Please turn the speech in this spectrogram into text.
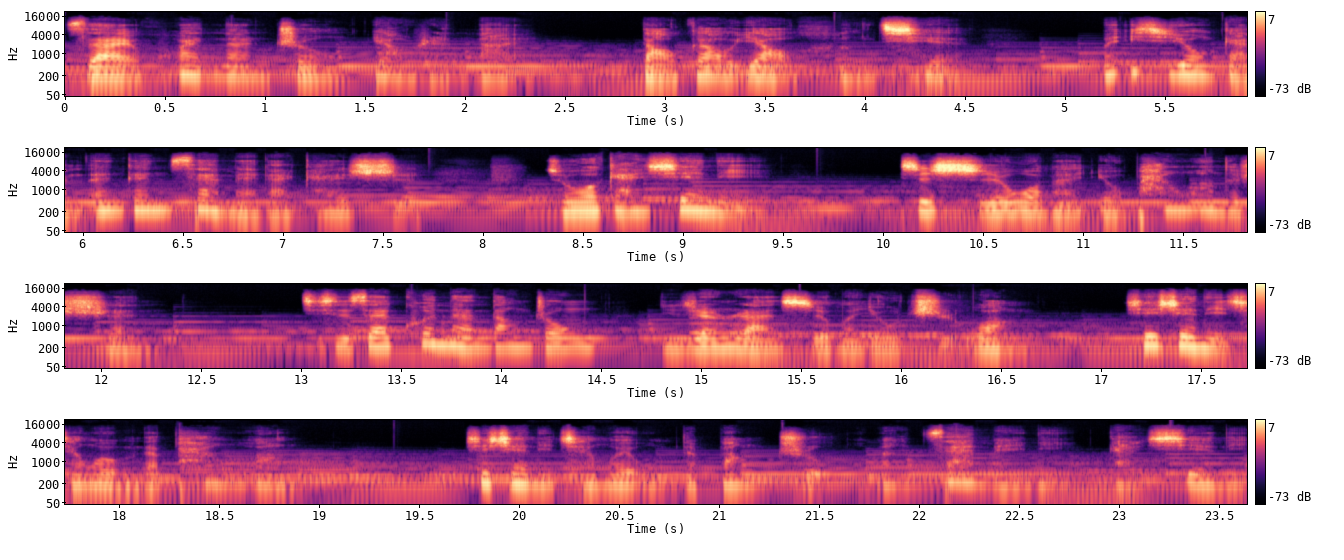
在患难中要忍耐，祷告要恒切。我们一起用感恩跟赞美来开始。主，我感谢你，是使我们有盼望的神。即使在困难当中，你仍然使我们有指望。谢谢你成为我们的盼望，谢谢你成为我们的帮助。我们赞美你，感谢你，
